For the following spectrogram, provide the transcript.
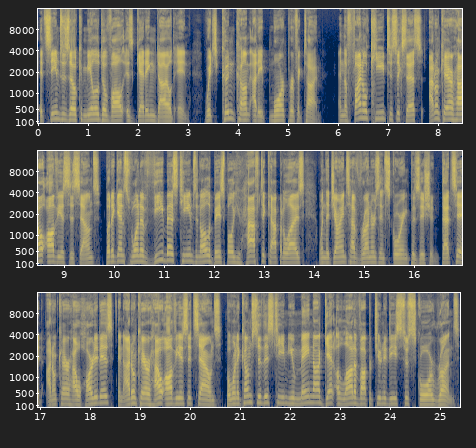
it seems as though Camilo Doval is getting dialed in. which couldn't come at a more perfect time. And the final key to success, I don't care how obvious this sounds, but against one of the best teams in all of baseball, you have to capitalize when the Giants have runners in scoring position. That's it. I don't care how hard it is, and I don't care how obvious it sounds, but when it comes to this team, you may not get a lot of opportunities to score runs.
